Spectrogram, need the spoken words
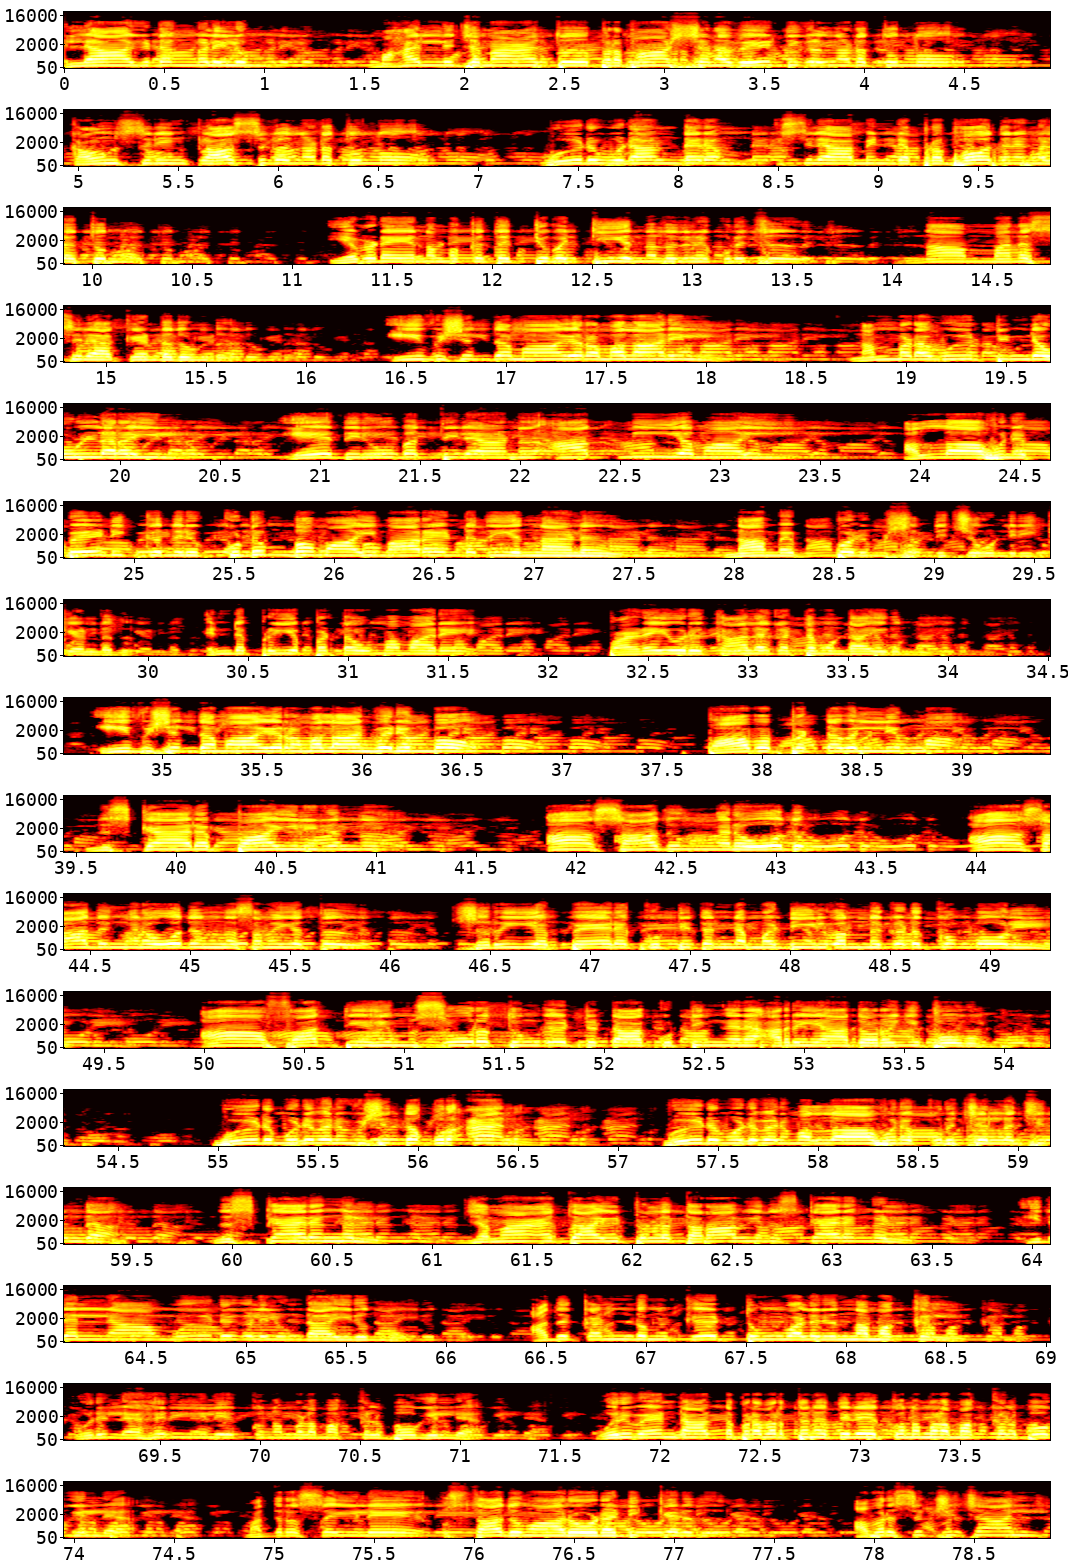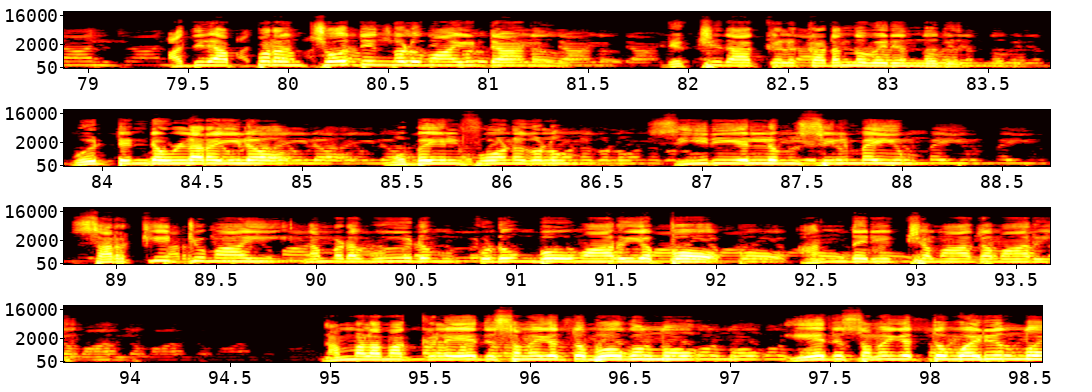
എല്ലാ ഇടങ്ങളിലും മഹല്ല് ജമാഅത്ത് പ്രഭാഷണ വേദികൾ നടത്തുന്നു കൗൺസിലിംഗ് ക്ലാസുകൾ നടത്തുന്നു വീട് വിടാന്തരം ഇസ്ലാമിന്റെ പ്രബോധനങ്ങൾ എത്തുന്നു. എവിടെ നമുക്ക് തെറ്റുപറ്റി എന്നുള്ളതിനെ കുറിച്ച് നാം മനസ്സിലാക്കേണ്ടതുണ്ട്. ഈ വിശുദ്ധമായ റമലാനിൽ നമ്മുടെ വീട്ടിന്റെ ഉള്ളറയിൽ ഏത് രൂപത്തിലാണ് ആത്മീയമായി അള്ളാഹുനെ പേടിക്കുന്ന ഒരു കുടുംബമായി മാറേണ്ടത് എന്നാണ് നാം എപ്പോഴും ശ്രദ്ധിച്ചു ശ്രദ്ധിച്ചുകൊണ്ടിരിക്കേണ്ടത്. എന്റെ പ്രിയപ്പെട്ട ഉമ്മമാരെ പഴയൊരു കാലഘട്ടമുണ്ടായിരുന്നു. ഈ വിശുദ്ധമായ റമലാൻ വരുമ്പോ പാവപ്പെട്ട വല്യമ്മ നിസ്കാരപ്പായിലിരുന്ന് ആ സാധു ഇങ്ങനെ ഓതും. ആ സാധു ഇങ്ങനെ ഓതുന്ന സമയത്ത് ചെറിയ പേരക്കുട്ടി തന്റെ മടിയിൽ വന്ന് കിടക്കുമ്പോൾ ആ ഫാത്യഹും സൂറത്തും കേട്ടിട്ട് ആ കുട്ടി ഇങ്ങനെ അറിയാതെ ഉറങ്ങിപ്പോകും. വീട് മുഴുവനും വിശുദ്ധ ഖുർആൻ. വീട് മുഴുവനും അള്ളാഹുവിനെ കുറിച്ചുള്ള ചിന്ത നിസ്കാരങ്ങൾ ജമാഅത്തായിട്ടുള്ള തറാവി നിസ്കാരങ്ങൾ ഇതെല്ലാം വീടുകളിൽ ഉണ്ടായിരുന്നു. അത് കണ്ടും കേട്ടും വളരുന്ന മക്കൾ. ഒരു ലഹരിയിലേക്കും നമ്മളെ മക്കൾ പോകില്ല. ഒരു വേണ്ടാട്ട പ്രവർത്തനത്തിലേക്കും നമ്മളെ മക്കൾ പോകില്ല. മദ്രസയിലെ ഉസ്താദുമാരോട് അടിക്കരുത്. അവർ ശിക്ഷിച്ചാൽ അതിലപ്പുറം ചോദ്യങ്ങളുമായിട്ടാണ് രക്ഷിതാക്കൾ കടന്നു വരുന്നത് വീട്ടിന്റെ ഉള്ളറയിലോ മൊബൈൽ ഫോണുകളും സീരിയലും സിനിമയും സർക്കിറ്റുമായി നമ്മുടെ വീടും കുടുംബവും മാറിയപ്പോ അന്തരീക്ഷമാകെ മാറി. നമ്മളെ മക്കൾ ഏത് സമയത്ത് പോകുന്നു? ഏത് സമയത്ത് വരുന്നു?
